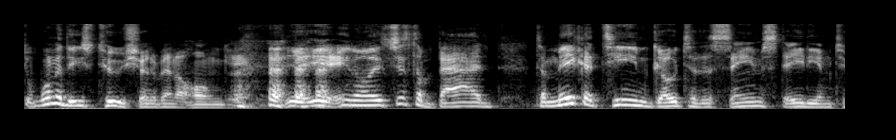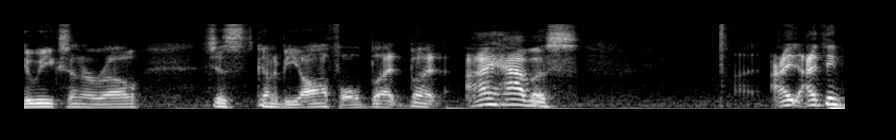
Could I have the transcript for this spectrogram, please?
one of these two should have been a home game. yeah, yeah, you know, it's just a bad to make a team go to the same stadium two weeks in a row. It's just going to be awful. But but I have us. I I think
